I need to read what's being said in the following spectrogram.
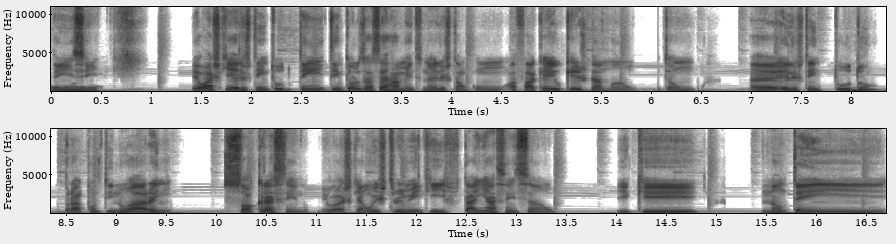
Sim, é... sim. Eu acho que eles têm tudo, tem, tem todas as ferramentas, né? Eles estão com a faca e o queijo na mão. Então, é, eles têm tudo para continuarem só crescendo. Eu acho que é um streaming que está em ascensão e que não tem.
